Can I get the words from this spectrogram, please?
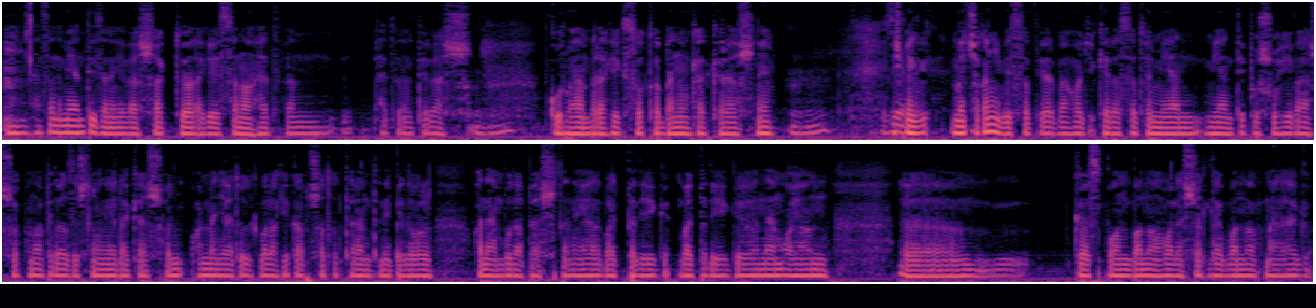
Hát szerintem ilyen tizenévesektől egészen a 70, 75 éves uh-huh. kurva emberekig szoktak bennünket keresni. Uh-huh. És még, még, csak annyi visszatérve, hogy kérdezted, hogy milyen, milyen típusú hívások vannak, például az is nagyon érdekes, hogy, hogy mennyire tud valaki kapcsolatot teremteni, például ha nem Budapesten él, vagy pedig, vagy pedig nem olyan ö, központban, ahol esetleg vannak meleg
